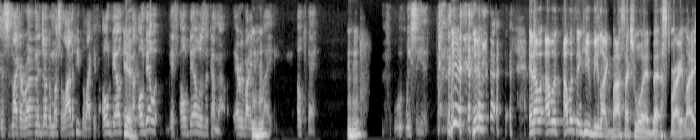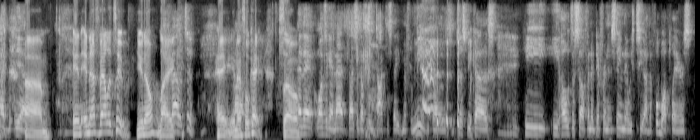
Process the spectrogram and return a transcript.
it's like a running joke amongst a lot of people. Like if Odell came yeah. out, Odell if Odell was to come out, everybody would mm-hmm. be like, okay. Mm-hmm we see it. yeah, yeah. And I, I would, I would think he'd be like bisexual at best, right? Like, I, yeah. Um, and and that's valid too. You know, like that's valid too. Hey, and um, that's okay. So, and then once again, that that's a complete toxic statement for me because just because he he holds himself in a different esteem than we see other football players,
